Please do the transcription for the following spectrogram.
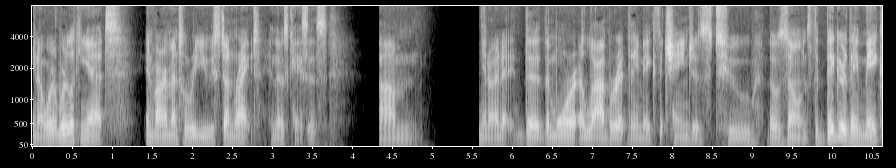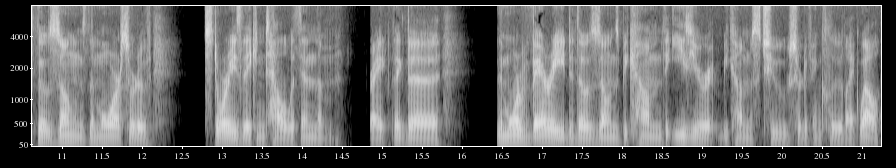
you know we're we're looking at environmental reuse done right in those cases um, you know, and the the more elaborate they make the changes to those zones, the bigger they make those zones, the more sort of stories they can tell within them, right? Like the the more varied those zones become, the easier it becomes to sort of include, like, well,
